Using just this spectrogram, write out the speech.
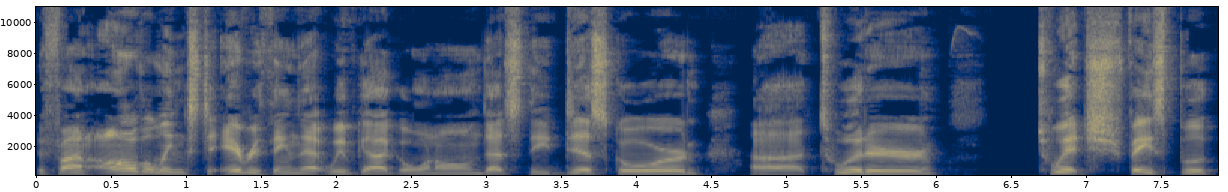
to find all the links to everything that we've got going on. That's the Discord, uh, Twitter, Twitch, Facebook,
